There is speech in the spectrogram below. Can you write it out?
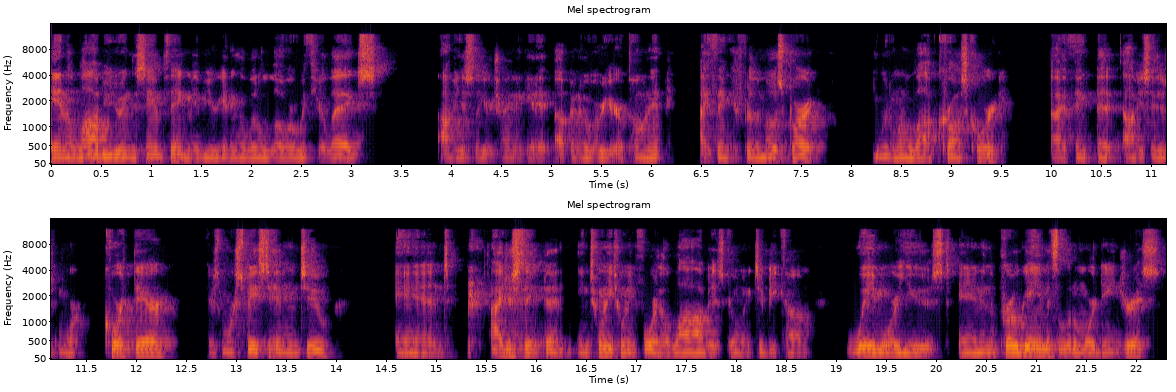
And a lob, you're doing the same thing. Maybe you're getting a little lower with your legs. Obviously, you're trying to get it up and over your opponent. I think for the most part, you would want to lob cross court. I think that obviously there's more court there, there's more space to hit into. And I just think that in 2024, the lob is going to become way more used. And in the pro game, it's a little more dangerous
